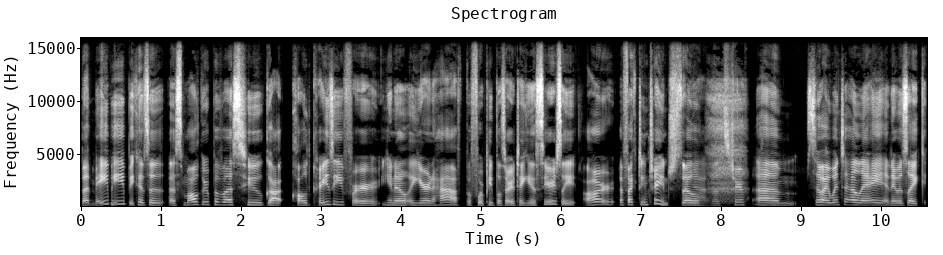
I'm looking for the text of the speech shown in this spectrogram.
but maybe because a, a small group of us who got called crazy for you know a year and a half before people started taking us seriously are affecting change. So yeah, that's true. um, so I went to LA and it was like,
